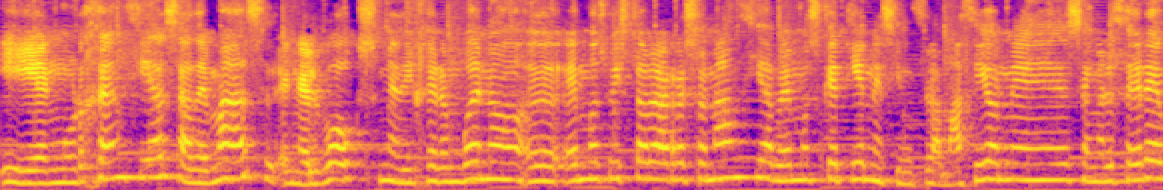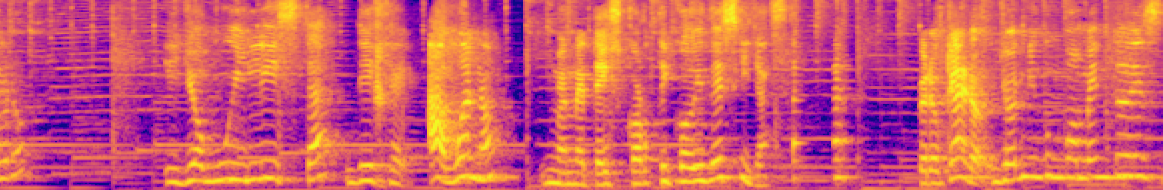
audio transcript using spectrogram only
y en urgencias, además, en el box me dijeron, bueno, eh, hemos visto la resonancia, vemos que tienes inflamaciones en el cerebro. Y yo muy lista dije, ah, bueno, me metéis corticoides y ya está. Pero claro, yo en ningún momento es,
